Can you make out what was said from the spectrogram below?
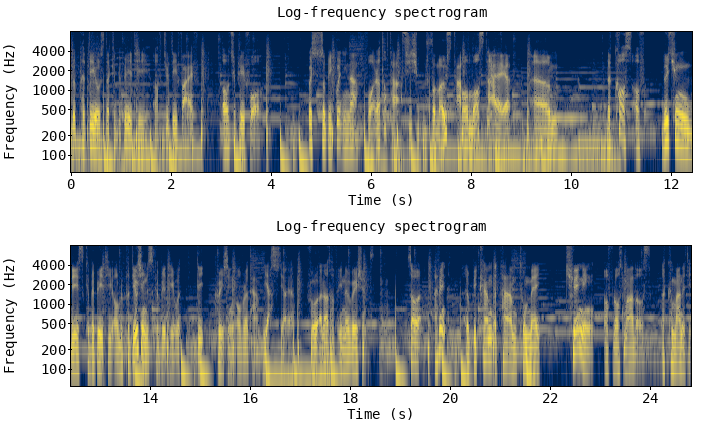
reproduce the capability of GPT-5 or GPT-4, which should be good enough for a lot of tasks, For most tasks. for most tasks, Yeah, yeah. um, the cost of reaching this capability or reproducing this capability was decreasing over time Yes, yeah, yeah. through a lot of innovations. Mm-hmm. So I think it became a time to make training of those models a commodity.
